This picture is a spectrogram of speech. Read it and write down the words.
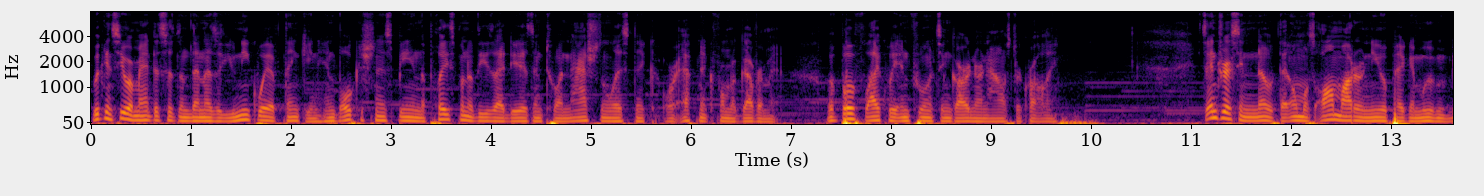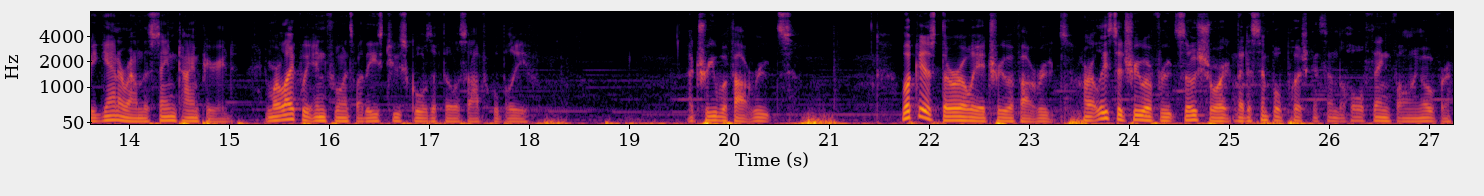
We can see Romanticism then as a unique way of thinking, and Volkischness being the placement of these ideas into a nationalistic or ethnic form of government, with both likely influencing Gardner and Aleister Crowley. It's interesting to note that almost all modern neo-pagan movement began around the same time period, and were likely influenced by these two schools of philosophical belief. A tree without roots. Wicca is thoroughly a tree without roots, or at least a tree with roots so short that a simple push can send the whole thing falling over.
